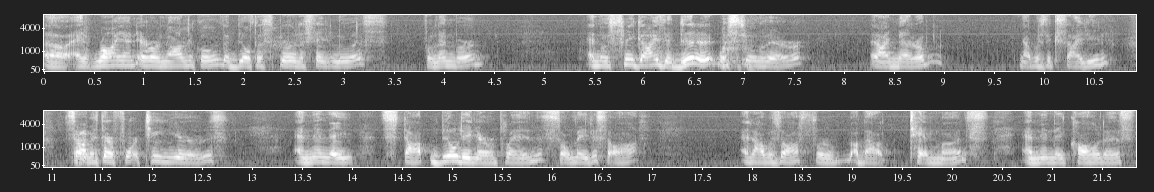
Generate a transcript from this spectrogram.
uh, at Ryan Aeronautical. They built a Spirit of St. Louis for Lindbergh. And those three guys that did it were still there. And I met them. And that was exciting. So I was there 14 years. And then they stopped building airplanes, so laid us off. And I was off for about 10 months. And then they called us.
